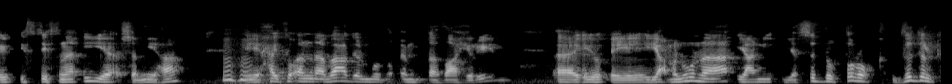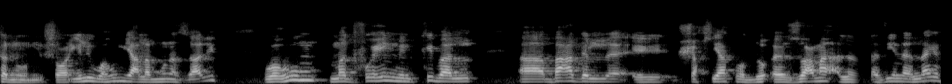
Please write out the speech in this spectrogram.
الاستثنائيه أسميها حيث أن بعض المتظاهرين يعملون يعني يسدوا الطرق ضد القانون الإسرائيلي وهم يعلمون ذلك وهم مدفوعين من قبل بعض الشخصيات والزعماء الذين لا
